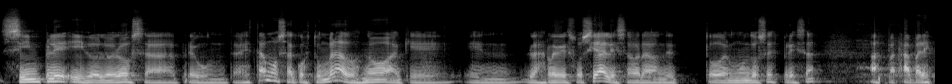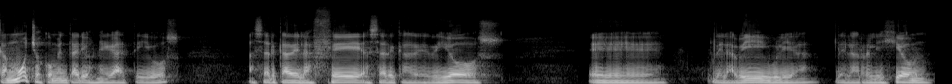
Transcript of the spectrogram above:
simple y dolorosa pregunta. Estamos acostumbrados ¿no? a que en las redes sociales, ahora donde todo el mundo se expresa, aparezcan muchos comentarios negativos acerca de la fe, acerca de Dios, eh, de la Biblia, de la religión,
